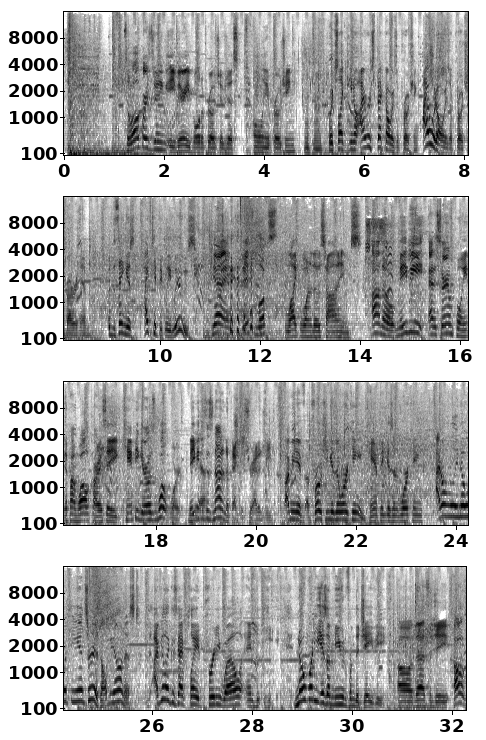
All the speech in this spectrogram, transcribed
So Wildcard's doing a very bold approach of just only approaching. Mm-hmm. Which, like, you know, I respect always approaching. I would always approach if I were him. But the thing is, I typically lose. Yeah, and this looks like one of those times. I don't know, maybe at a certain point, if I'm Wildcard, I say camping arrows won't work. Maybe Yeah. this is not an effective strategy. I mean, if approaching isn't working and camping isn't working, I don't really know what the answer is, I'll be honest. I feel like this guy played pretty well, and he, he nobody is immune from the JV. Oh, that's a J. Oh,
